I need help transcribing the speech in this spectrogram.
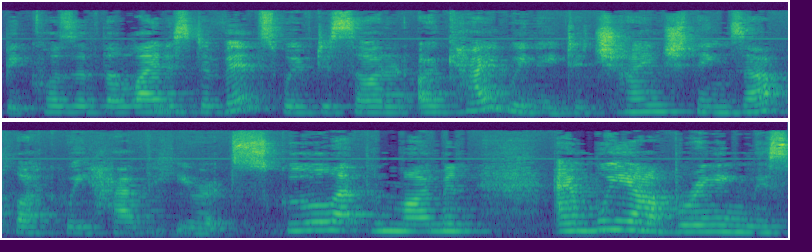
because of the latest events, we've decided okay, we need to change things up like we have here at school at the moment, and we are bringing this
